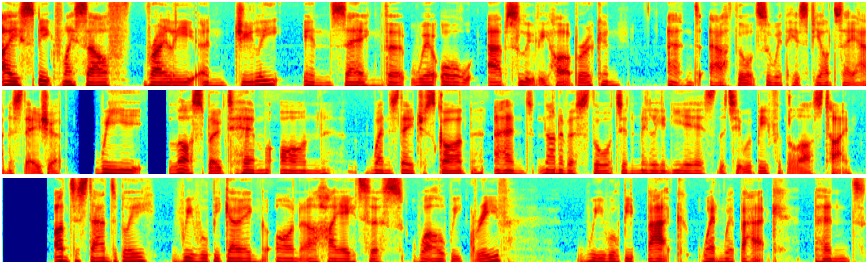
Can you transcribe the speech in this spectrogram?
I speak for myself, Riley, and Julie in saying that we're all absolutely heartbroken, and our thoughts are with his fiancée Anastasia. We last spoke to him on Wednesday just gone, and none of us thought in a million years that it would be for the last time. Understandably, we will be going on a hiatus while we grieve. We will be back when we're back, and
